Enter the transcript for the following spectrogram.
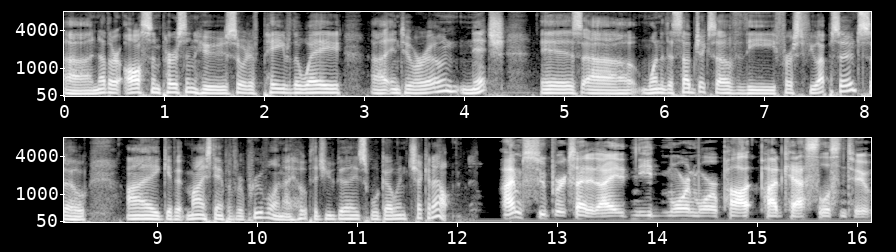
uh, another awesome person who sort of paved the way uh, into her own niche, is uh, one of the subjects of the first few episodes. So I give it my stamp of approval, and I hope that you guys will go and check it out. I'm super excited. I need more and more po- podcasts to listen to.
